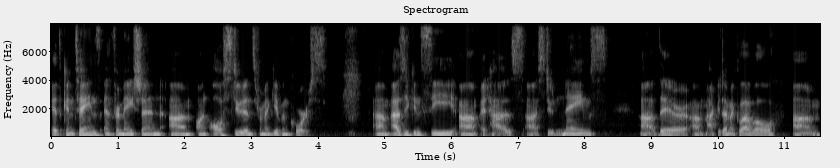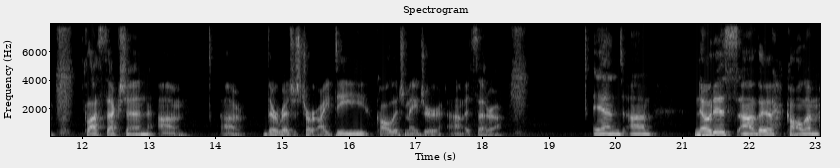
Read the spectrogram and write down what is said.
it contains information um, on all students from a given course. Um, as you can see, um, it has uh, student names, uh, their um, academic level, um, class section, uh, their registrar ID, college major, etc. And Notice uh, the column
